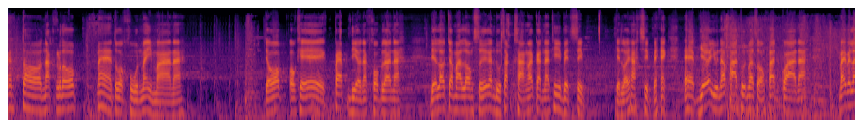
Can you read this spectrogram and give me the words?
กันต่อนักรบ แม่ตัวคูณไม่มานะ จบ โอเค แป๊บเดียวนะครบแล้วนะ เดี๋ยวเราจะมาลองซื้อกันดูสักครั้งแล้วกันนะที่เบ็ดสิบ750แบงแอบเยอะอยู่นะ พาทุนมา2,000กว่านะ ไม่เป็นไร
